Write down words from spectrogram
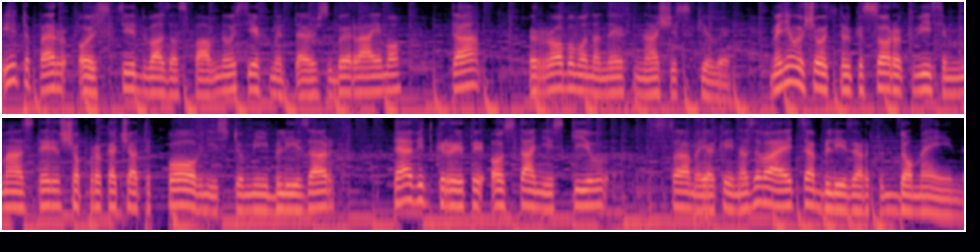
І тепер ось ці два заспавнились, їх ми теж збираємо. Та робимо на них наші скіли. Мені лишилось тільки 48 мастерів, щоб прокачати повністю мій Blizzard та відкрити останній скіл, саме який називається Blizzard Domain.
